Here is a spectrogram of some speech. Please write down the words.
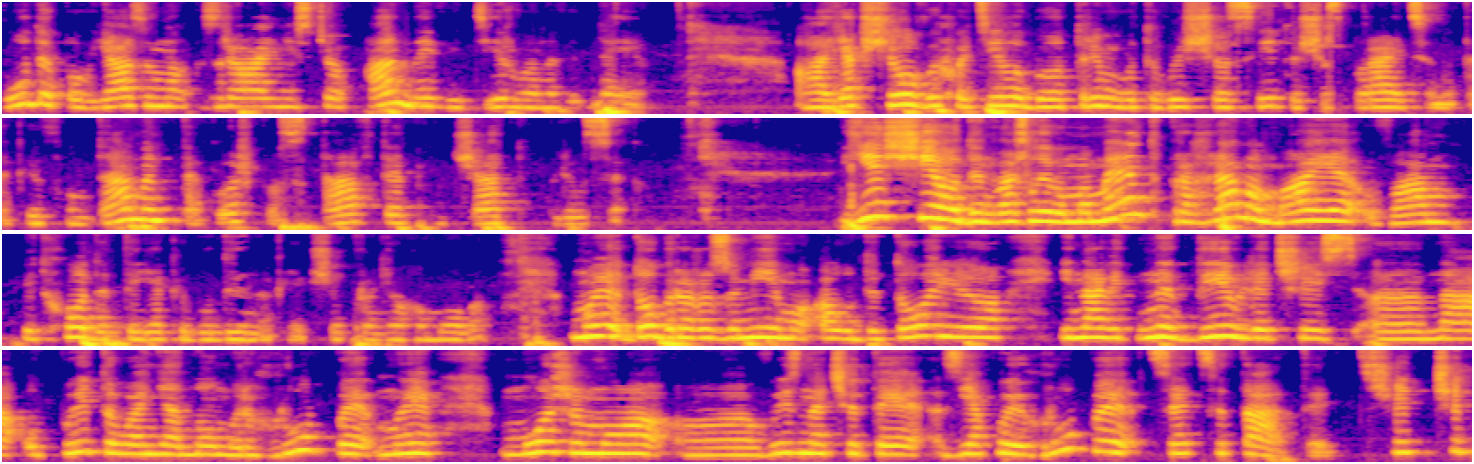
буде пов'язано з реальністю, а не відірвано від неї. А якщо ви хотіли би отримувати вищу освіту, що спирається на такий фундамент, також поставте у чат плюсик. Є ще один важливий момент: програма має вам підходити як і будинок, якщо про нього мова. Ми добре розуміємо аудиторію, і навіть не дивлячись е, на опитування, номер групи, ми можемо е, визначити, з якої групи це цитати, чи, чи,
